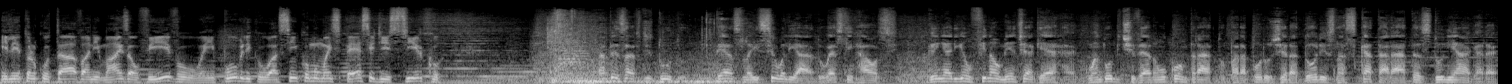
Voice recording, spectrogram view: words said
Ele eletrocutava animais ao vivo, em público, assim como uma espécie de circo. Apesar de tudo, Tesla e seu aliado Westinghouse ganhariam finalmente a guerra quando obtiveram o contrato para pôr os geradores nas cataratas do Niágara.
